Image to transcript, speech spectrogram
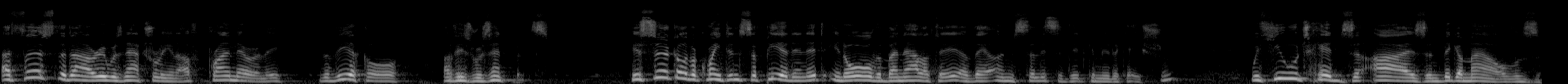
At first, the diary was naturally enough primarily the vehicle of his resentments. His circle of acquaintance appeared in it in all the banality of their unsolicited communication. With huge heads and eyes and bigger mouths,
